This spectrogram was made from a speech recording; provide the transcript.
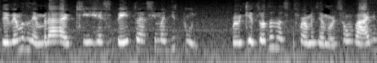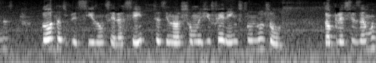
Devemos lembrar que respeito é acima de tudo, porque todas as formas de amor são válidas, todas precisam ser aceitas e nós somos diferentes uns dos outros. Só precisamos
